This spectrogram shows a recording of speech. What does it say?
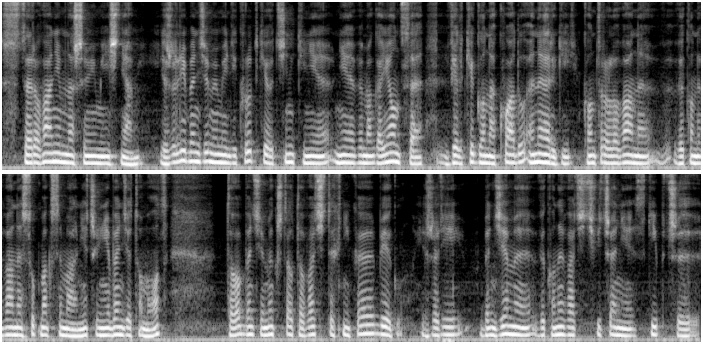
sterowaniem naszymi mięśniami. Jeżeli będziemy mieli krótkie odcinki, nie, nie wymagające wielkiego nakładu energii, kontrolowane, wykonywane submaksymalnie, czyli nie będzie to moc, to będziemy kształtować technikę biegu. Jeżeli będziemy wykonywać ćwiczenie skip czy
